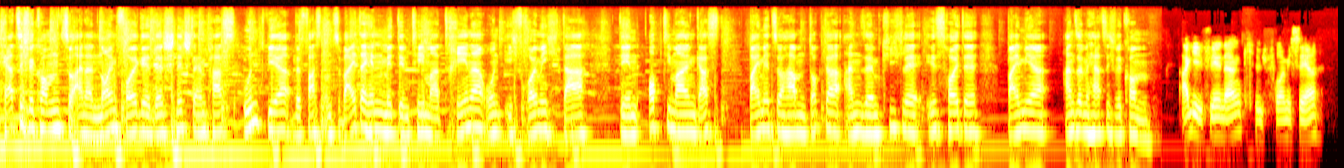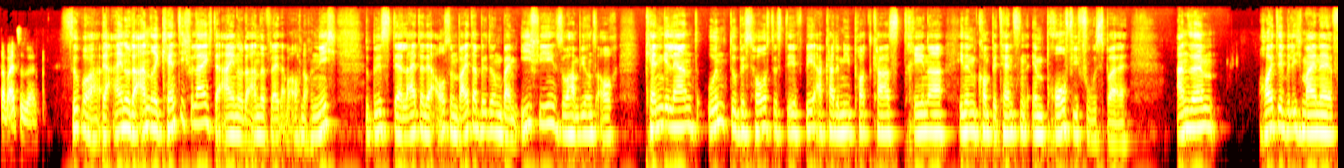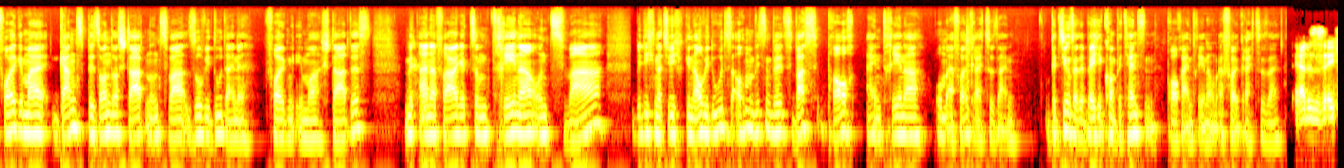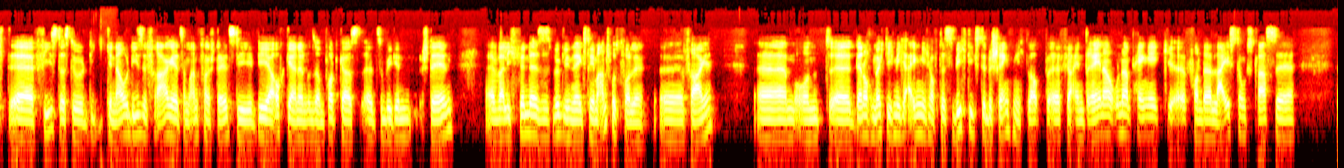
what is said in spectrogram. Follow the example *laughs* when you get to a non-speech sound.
Herzlich willkommen zu einer neuen Folge des Schnittstellenpass und wir befassen uns weiterhin mit dem Thema Trainer und ich freue mich da den optimalen Gast bei mir zu haben. Dr. Anselm Küchle ist heute bei mir. Anselm, herzlich willkommen. Agi, vielen Dank. Ich freue mich sehr, dabei zu sein. Super. Der ein oder andere kennt dich vielleicht, der ein oder andere vielleicht aber auch noch nicht. Du bist der Leiter der Aus- und Weiterbildung beim IFI, so haben wir uns auch kennengelernt und du bist Host des DFB Akademie Podcast Trainer Innenkompetenzen im Profifußball. Anselm, heute will ich meine Folge mal ganz besonders starten und zwar so wie du deine Folgen immer startest mit einer Frage zum Trainer. Und zwar will ich natürlich genau wie du das auch mal wissen willst, was braucht ein Trainer, um erfolgreich zu sein? Beziehungsweise welche Kompetenzen braucht ein Trainer, um erfolgreich zu sein? Ja, das ist echt äh, fies, dass du die, genau diese Frage jetzt am Anfang stellst, die wir ja auch gerne in unserem Podcast äh, zu Beginn stellen, äh, weil ich finde, es ist wirklich eine extrem anspruchsvolle äh, Frage. Ähm, und äh, dennoch möchte ich mich eigentlich auf das Wichtigste beschränken. Ich glaube, äh, für einen Trainer unabhängig äh, von der Leistungsklasse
